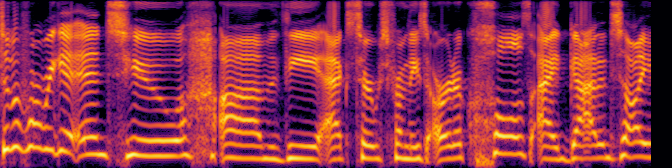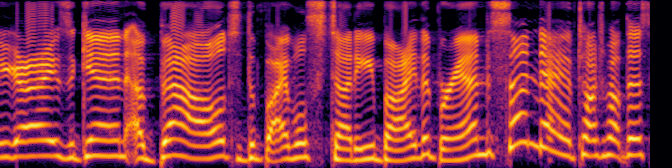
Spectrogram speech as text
So before we get into um, the excerpts from these articles, I got to tell you guys again about the Bible study by the brand Sunday. I've talked about this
